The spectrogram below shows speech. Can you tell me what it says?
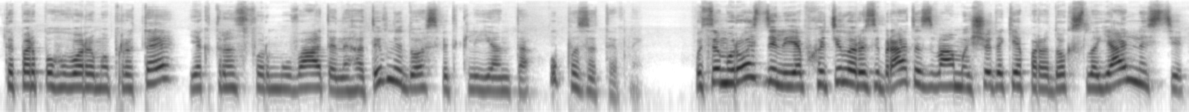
Тепер поговоримо про те, як трансформувати негативний досвід клієнта у позитивний. У цьому розділі я б хотіла розібрати з вами, що таке парадокс лояльності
